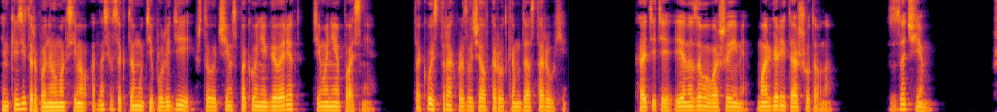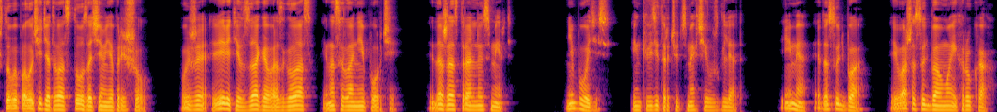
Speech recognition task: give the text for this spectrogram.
Инквизитор, понял Максимов, относился к тому типу людей, что чем спокойнее говорят, тем они опаснее. Такой страх прозвучал в коротком «да» старухи. «Хотите, я назову ваше имя, Маргарита Ашотовна?» «Зачем?» «Чтобы получить от вас то, зачем я пришёл. Вы же верите в заговор с глаз и насылание порчи, и даже астральную смерть. Не бойтесь, Инквизитор чуть смягчил взгляд. Имя – это судьба, и ваша судьба в моих руках.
